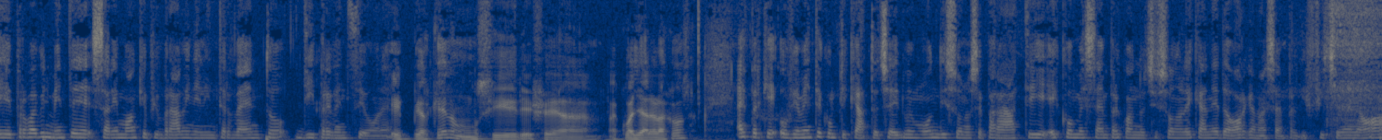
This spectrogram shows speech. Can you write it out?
e probabilmente saremo anche più bravi nell'intervento di prevenzione. E perché non si riesce a, a quagliare la cosa? È perché ovviamente è complicato, cioè i due mondi sono separati e come sempre quando ci sono le canne d'organo è sempre difficile no?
